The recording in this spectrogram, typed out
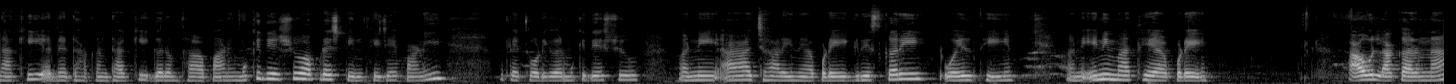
નાખી અને ઢાંકણ ઢાંકી ગરમ થવા પાણી મૂકી દઈશું આપણે સ્ટીમ થઈ જાય પાણી, એટલે થોડી વાર મૂકી દઈશું અને આ જાળીને આપણે ગ્રીસ કરી ઓઇલથી અને એની માથે આપણે આવું આકારના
